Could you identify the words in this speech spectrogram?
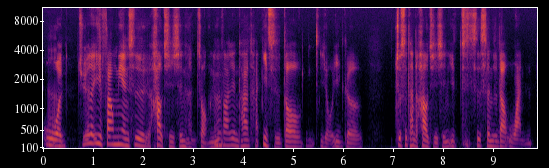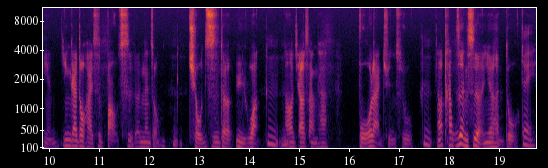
我觉得一方面是好奇心很重，你会发现他他一直都有一个，就是他的好奇心一直是甚至到晚年应该都还是保持的那种求知的欲望。嗯，然后加上他。博览群书，嗯，然后他认识的人也很多，对，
